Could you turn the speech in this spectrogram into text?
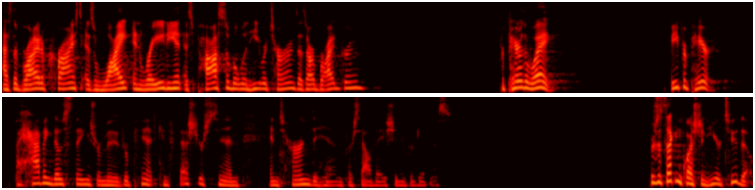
as the bride of Christ, as white and radiant as possible when he returns as our bridegroom? Prepare the way. Be prepared by having those things removed. Repent, confess your sin, and turn to him for salvation and forgiveness. There's a second question here, too, though.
